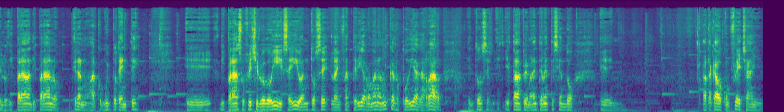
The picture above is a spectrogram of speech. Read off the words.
que los disparaban, disparaban, los, eran unos arcos muy potentes, eh, disparaban su flecha y luego se iban, entonces la infantería romana nunca los podía agarrar, entonces y estaban permanentemente siendo eh, atacados con flechas y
